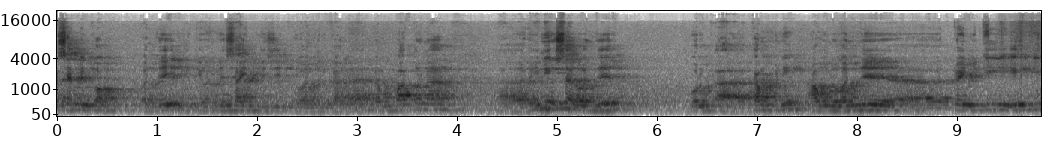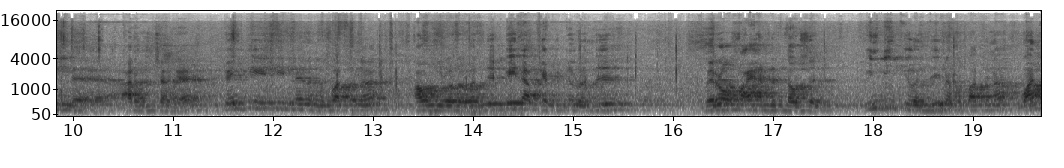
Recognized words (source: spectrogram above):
எஸ்எம்இ வந்து இன்னைக்கு வந்து சைட் விசிட்டுக்கு வந்திருக்காங்க. நம்ம பார்த்தோன்னா ரினியூ சார் வந்து ஒரு கம்பெனி அவங்க வந்து டுவெண்ட்டி எயிட்டீனில் ஆரம்பித்தாங்க டுவெண்ட்டி எயிட்டீனில் நம்ம பார்த்தோன்னா அவங்களோட வந்து பெய்ட் ஆஃப் கேபிட்டல் வந்து வெறும் ஃபைவ் ஹண்ட்ரட் தௌசண்ட் இன்னைக்கு வந்து நம்ம பார்த்தோன்னா ஒன்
